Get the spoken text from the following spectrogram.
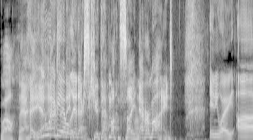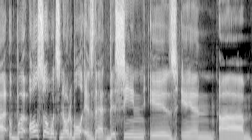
Well, yeah, You yeah, wouldn't actually, be able they to- did execute them on site. Never mind. Anyway, uh, but also what's notable is that this scene is in um,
